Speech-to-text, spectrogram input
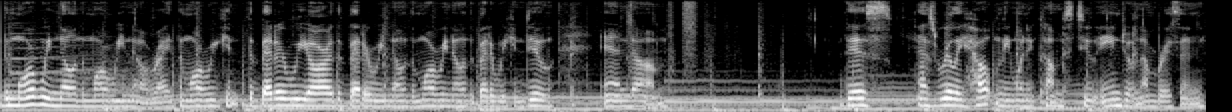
the more we know the more we know right the more we can the better we are the better we know the more we know the better we can do and um, this has really helped me when it comes to angel numbers and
